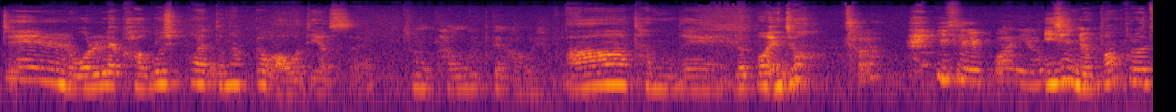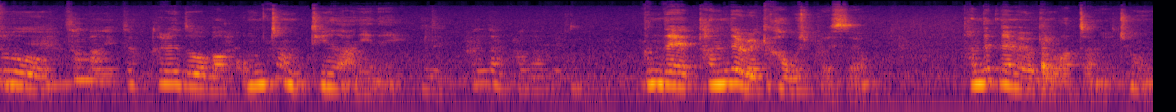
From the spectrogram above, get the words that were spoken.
제일 원래 가고 싶어 했던 학교가 어디였어요? 저는 단국대 가고 싶어요. 아, 단대. 몇 번이죠? 26번이요? 26번? 그래도 선방했죠. 그래도 막 엄청 뒤는 아니네. 네, 한 달 반 하고 있어. 근데 단대 왜 이렇게 가고 싶어 했어요? 단대 때문에 여기 왔잖아요, 처음에.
